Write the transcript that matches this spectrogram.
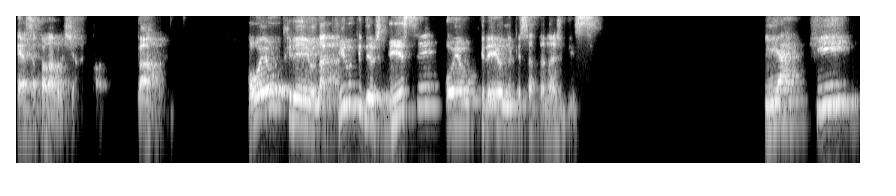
Essa palavra-chave, tá? Ou eu creio naquilo que Deus disse, ou eu creio no que Satanás disse. E aqui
